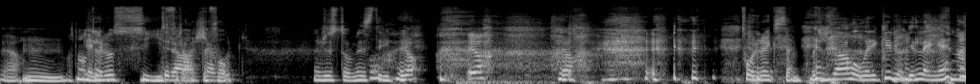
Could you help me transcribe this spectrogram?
Ja. Mm. At man Eller tør å si fra til folk. bort Når du står med striper. Ja, ja. ja. For eksempel. Da holder ikke ryggen lenge.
